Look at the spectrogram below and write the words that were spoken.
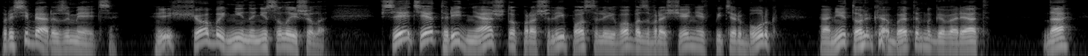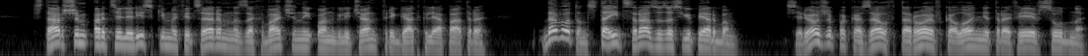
про себя, разумеется. Еще бы Нина не слышала. Все те три дня, что прошли после его возвращения в Петербург, они только об этом и говорят. Да, старшим артиллерийским офицером на захваченный у англичан фрегат Клеопатра. Да вот он стоит сразу за Сьюпербом. Сережа показал второе в колонне трофеев судно.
